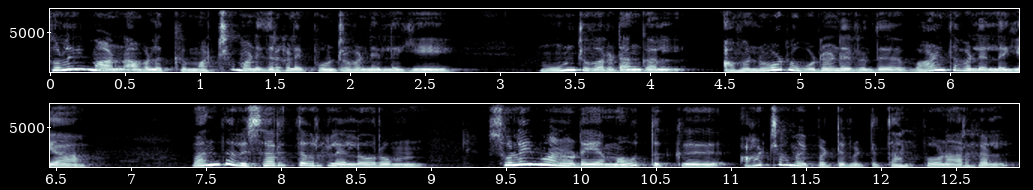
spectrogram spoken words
சுலைமான் அவளுக்கு மற்ற மனிதர்களைப் போன்றவன் இல்லையே. மூன்று வருடங்கள் அவனோடு உடனிருந்து வாழ்ந்தவள் இல்லையா? வந்து விசாரித்தவர்கள் எல்லோரும் சுலைமானுடைய மௌத்துக்கு ஆற்றாமைப்பட்டு விட்டுத்தான் போனார்கள்.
